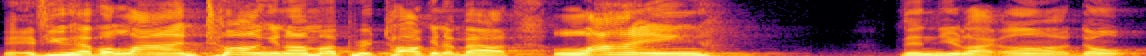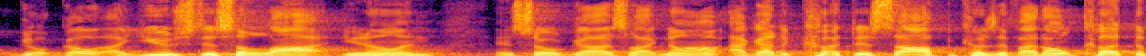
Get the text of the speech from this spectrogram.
If you have a lying tongue and I'm up here talking about lying, then you're like, oh, don't go, go. I use this a lot, you know, and, and so God's like, no, I, I got to cut this off because if I don't cut the,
